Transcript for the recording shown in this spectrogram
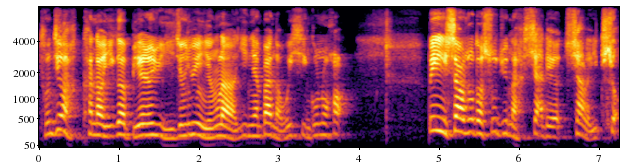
曾经啊，看到一个别人已经运营了一年半的微信公众号，被上周的数据呢吓得吓了一跳，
